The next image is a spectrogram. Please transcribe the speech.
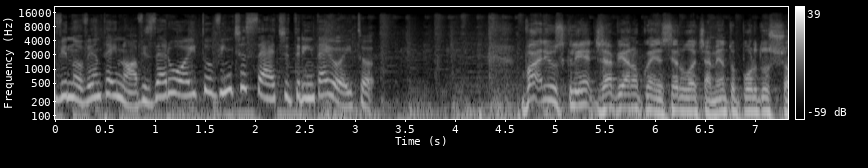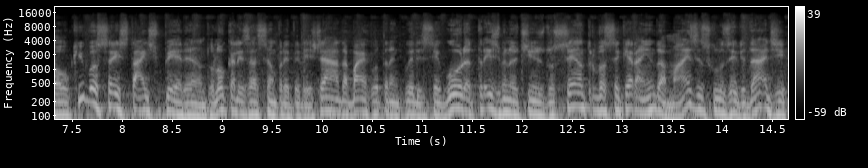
99908 2738. Vários clientes já vieram conhecer o loteamento Pôr do Sol. O que você está esperando? Localização privilegiada, bairro tranquilo e seguro, três minutinhos do centro. Você quer ainda mais exclusividade?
